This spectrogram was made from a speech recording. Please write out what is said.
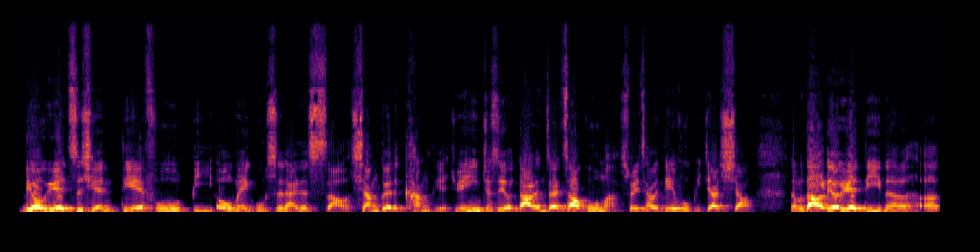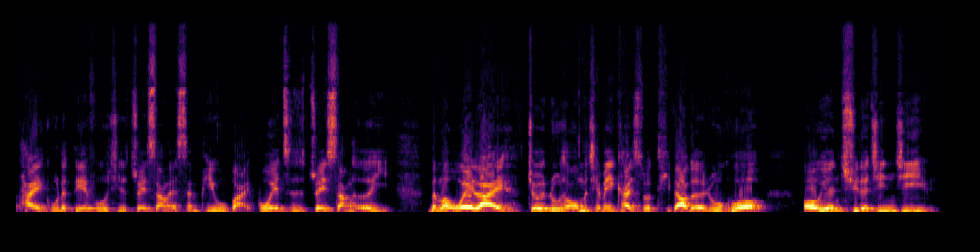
六月之前跌幅比欧美股市来的少，相对的抗跌？原因就是有大人在照顾嘛，所以才会跌幅比较小。那么到六月底呢，呃，台股的跌幅其实追上了 S&P 500，不过也只是追上而已。那么未来就如同我们前面一开始所提到的，如果欧元区的经济，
